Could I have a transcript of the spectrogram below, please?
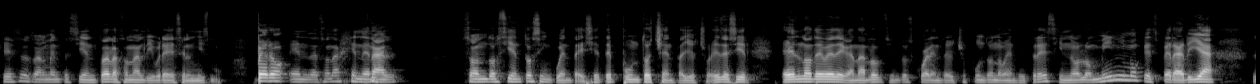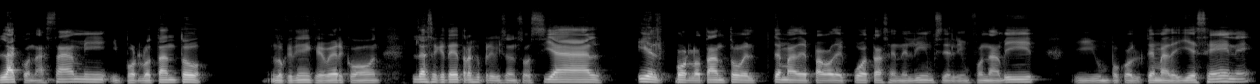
que eso es realmente sí, en toda la zona libre es el mismo. Pero en la zona general son 257.88. Es decir, él no debe de ganar los 248.93, sino lo mínimo que esperaría la CONASAMI y por lo tanto lo que tiene que ver con la Secretaría de Trabajo y Previsión Social y el, por lo tanto el tema de pago de cuotas en el IMSS y el Infonavit y un poco el tema de ISN,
